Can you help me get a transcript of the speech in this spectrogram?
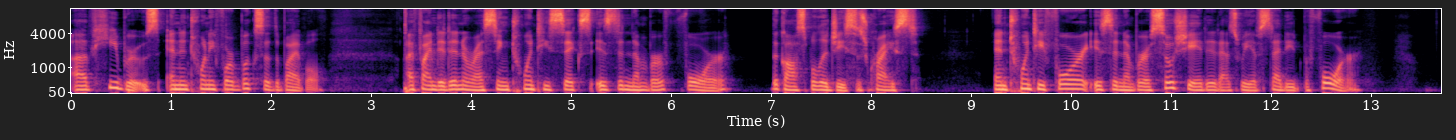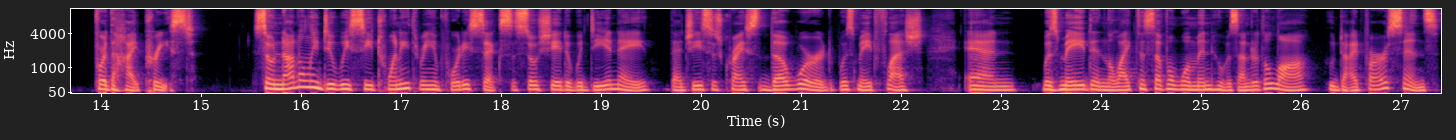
of Hebrews and in 24 books of the Bible. I find it interesting 26 is the number for the gospel of Jesus Christ and 24 is the number associated, as we have studied before, for the high priest. So not only do we see 23 and 46 associated with DNA, that Jesus Christ, the Word, was made flesh and was made in the likeness of a woman who was under the law, who died for our sins,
